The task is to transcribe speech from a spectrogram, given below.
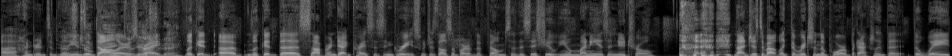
uh, hundreds of They're millions of dollars, right? yesterday. Look at uh, look at the sovereign debt crisis in Greece, which is also part of the film. So this issue, you know, money isn't neutral, not just about like the rich and the poor, but actually the the way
